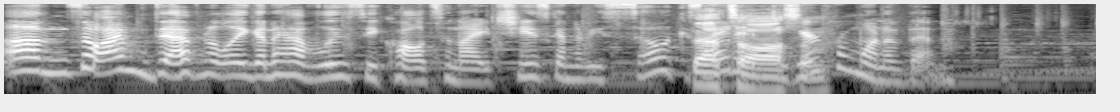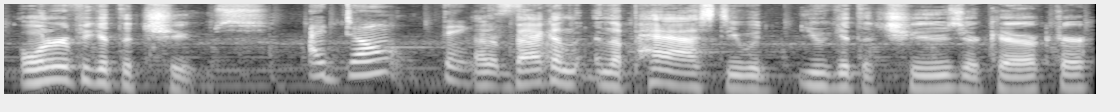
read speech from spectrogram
um, so I'm definitely going to have Lucy call tonight. She's going to be so excited to hear from one of them. I wonder if you get to choose. I don't think And so. back in in the past, you would you get to choose your character,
